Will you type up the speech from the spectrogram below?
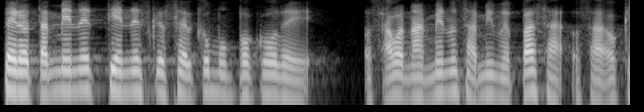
pero también eh, tienes que ser como un poco de, o sea, bueno, al menos a mí me pasa, o sea, ok,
